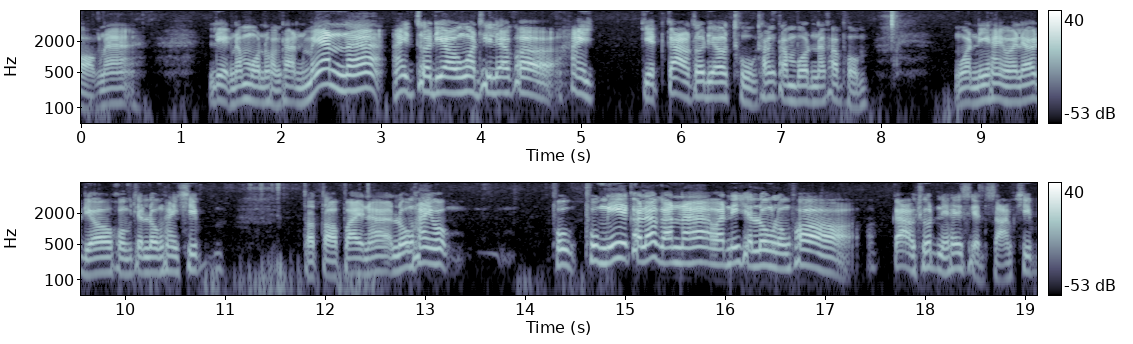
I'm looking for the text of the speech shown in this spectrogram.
บอกนะ เรียกน้ำมนต์ของท่านแม่นนะ ให้ตัวเดียวงวดที่แล้วก็ให้ เจ็ดเก้าตัวเดียวถูกทั้งตำบลนะครับผม วันี้ให้มาแล้ว เดี๋ยวผมจะลงให้คลิปต่อต่อไปนะ ลงให้พรุ่งพรุ่งนี้ก็แล้วกันนะ วันนี้จะลงหลวงพ่อเก้าชุดนี่ให้เสร็จสามคลิป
